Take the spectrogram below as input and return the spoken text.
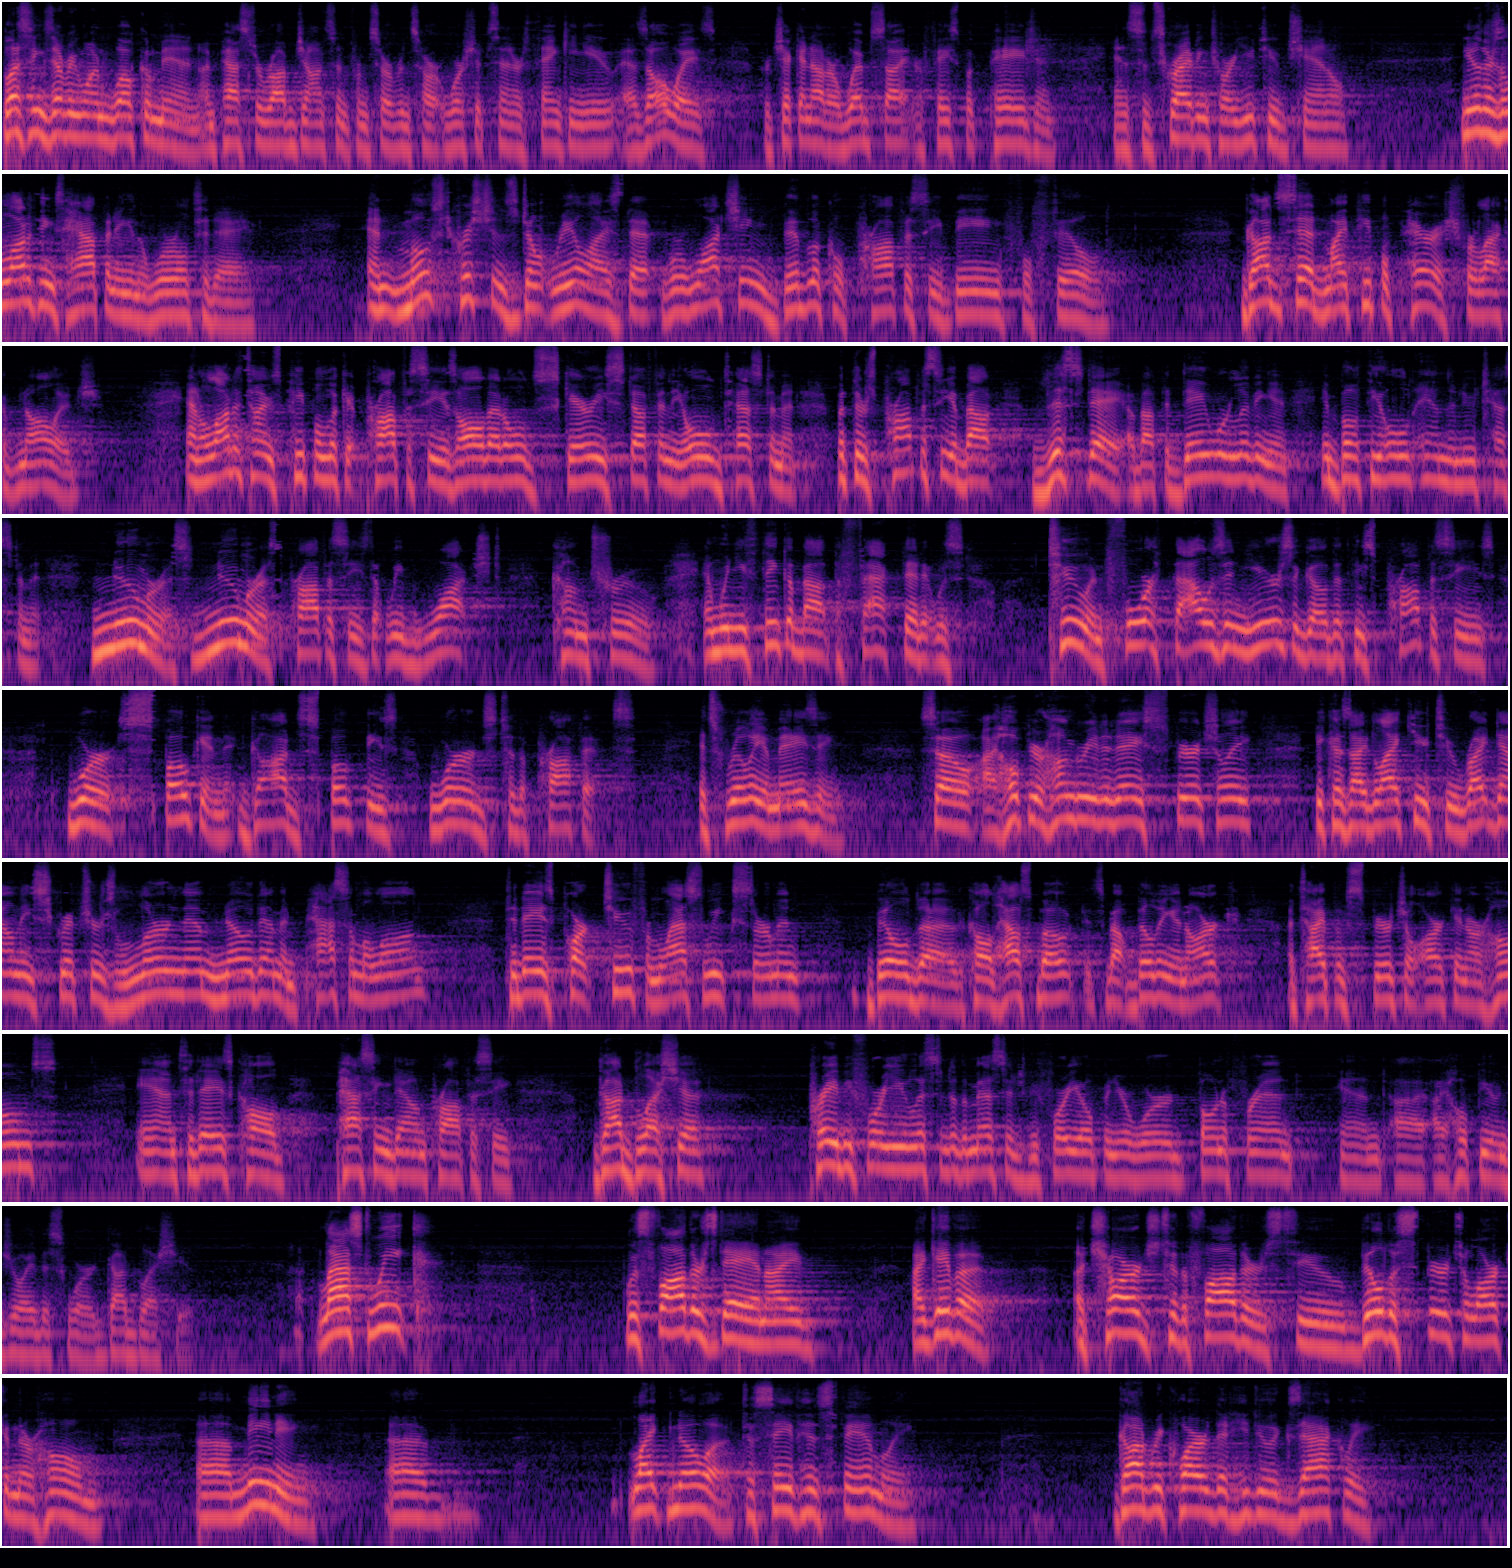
Blessings, everyone. Welcome in. I'm Pastor Rob Johnson from Servant's Heart Worship Center, thanking you, as always, for checking out our website and our Facebook page and, and subscribing to our YouTube channel. You know, there's a lot of things happening in the world today, and most Christians don't realize that we're watching biblical prophecy being fulfilled. God said, My people perish for lack of knowledge. And a lot of times people look at prophecy as all that old scary stuff in the Old Testament. But there's prophecy about this day, about the day we're living in, in both the Old and the New Testament. Numerous, numerous prophecies that we've watched come true. And when you think about the fact that it was two and four thousand years ago that these prophecies were spoken, that God spoke these words to the prophets, it's really amazing. So I hope you're hungry today spiritually because I'd like you to write down these scriptures, learn them, know them, and pass them along. Today is part two from last week's sermon, build uh, called Houseboat. It's about building an ark, a type of spiritual ark in our homes. And today is called Passing Down Prophecy. God bless you. Pray before you listen to the message, before you open your word. Phone a friend, and uh, I hope you enjoy this word. God bless you. Last week was Father's Day, and I, I gave a, a charge to the fathers to build a spiritual ark in their home, uh, meaning, uh, like Noah, to save his family. God required that he do exactly,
